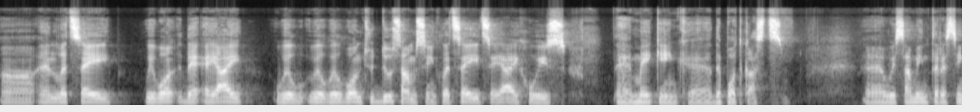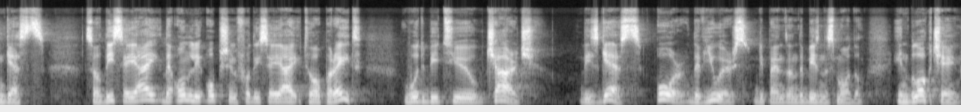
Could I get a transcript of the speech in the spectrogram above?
uh, and let's say we want the AI will, will will want to do something. Let's say it's AI who is uh, making uh, the podcasts uh, with some interesting guests. So this AI, the only option for this AI to operate would be to charge these guests or the viewers, depends on the business model, in blockchain,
